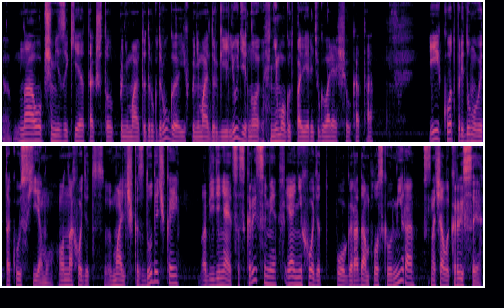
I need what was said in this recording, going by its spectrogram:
на общем языке, так что понимают и друг друга, их понимают другие люди, но не могут поверить в говорящего кота. И кот придумывает такую схему. Он находит мальчика с дудочкой, объединяется с крысами, и они ходят по городам плоского мира. Сначала крысы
